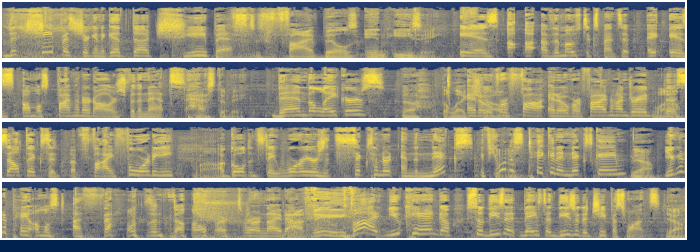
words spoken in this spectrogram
The cheapest you're going to get, the cheapest Five bills in easy is uh, uh, of the most expensive is almost five hundred dollars for the Nets. has to be. Then the Lakers Ugh, the at show. over five at over five hundred. Wow. The Celtics at five forty. Wow. A Golden State Warriors at six hundred, and the Knicks. If you want to take in a Knicks game, Yeah. you're going to pay almost a thousand dollars for a night out. Not me. But you can go. So these are they said these are the cheapest ones. Yeah.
